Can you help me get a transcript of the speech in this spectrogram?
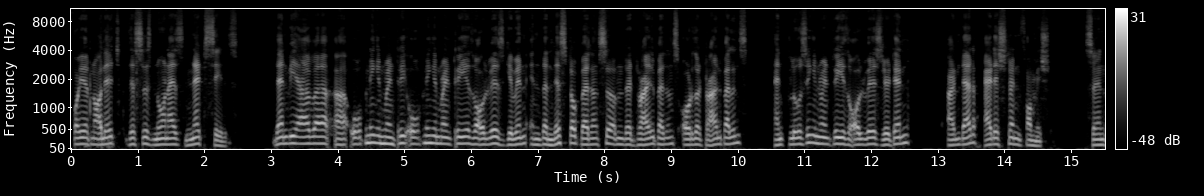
for your knowledge, this is known as net sales. Then we have a, a, opening inventory. Opening inventory is always given in the list of balance on the trial balance or the trial balance, and closing inventory is always written under additional information. So,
